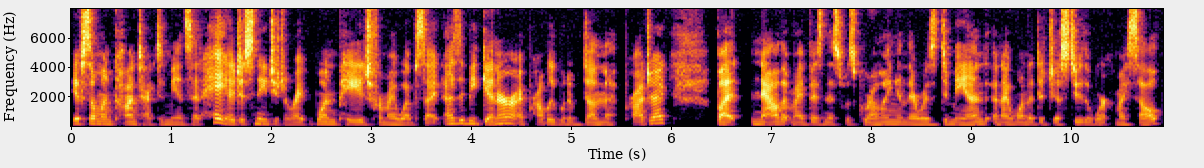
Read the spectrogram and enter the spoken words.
if someone contacted me and said, Hey, I just need you to write one page for my website. As a beginner, I probably would have done that project. But now that my business was growing and there was demand and I wanted to just do the work myself,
